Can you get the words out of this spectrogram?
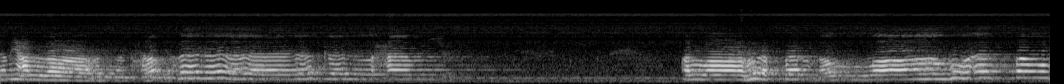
سمع الله لمن حمده ربنا لك الحمد الله أكبر الله أكبر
